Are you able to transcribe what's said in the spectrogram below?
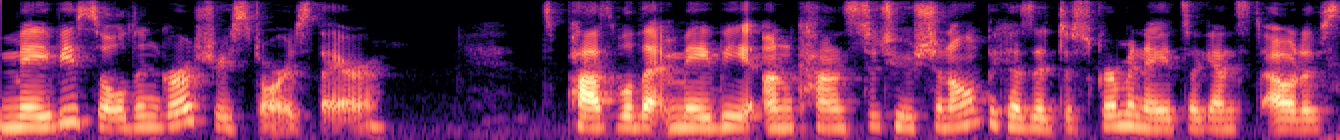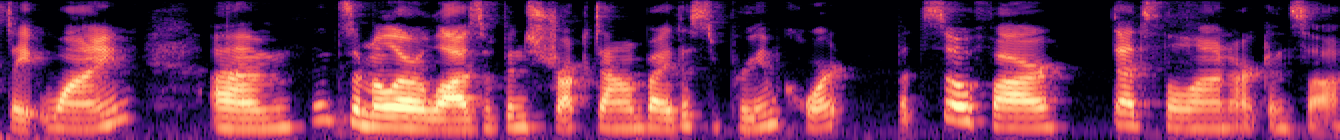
may be sold in grocery stores there. It's possible that may be unconstitutional because it discriminates against out of state wine. Um, and similar laws have been struck down by the Supreme Court, but so far, that's the law in Arkansas.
